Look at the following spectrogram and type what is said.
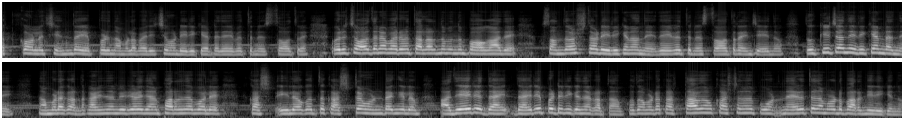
ഒക്കെ ഉള്ള ചിന്ത എപ്പോഴും നമ്മൾ ഭരിച്ചുകൊണ്ടിരിക്കട്ടെ ദൈവത്തിന് സ്തോത്രം. ഒരു ചോദന വരുമ്പോൾ തളർന്നുമൊന്നും പോകാതെ സന്തോഷത്തോടെ ഇരിക്കണമെന്നേ ദൈവത്തിന് സ്തോത്രം ചെയ്യുന്നു. ദുഃഖിച്ചൊന്നും ഇരിക്കണ്ടെന്നേ. നമ്മുടെ കഴിഞ്ഞ വീഡിയോയിൽ ഞാൻ പറഞ്ഞതുപോലെ കഷ് ഈ ലോകത്ത് കഷ്ടമുണ്ടെങ്കിലും അതേ ധൈര്യപ്പെട്ടിരിക്കുന്ന കർത്താവ് നമ്മുടെ കർത്താവ് നമുക്ക് കഷ്ടം നേരത്തെ നമ്മളോട് പറഞ്ഞിരിക്കുന്നു.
